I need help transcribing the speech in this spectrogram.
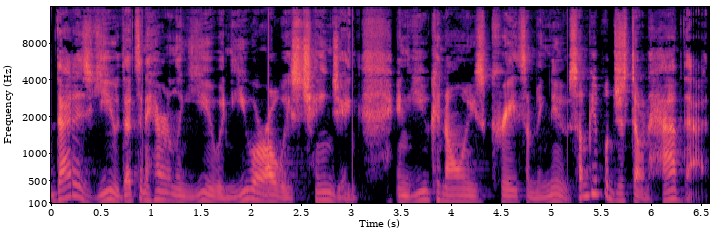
that is you. That's inherently you and you are always changing and you can always create something new. Some people just don't have that.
